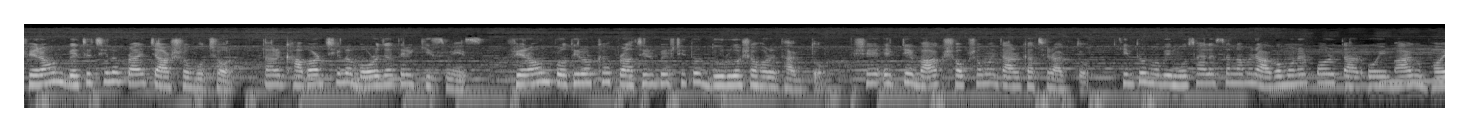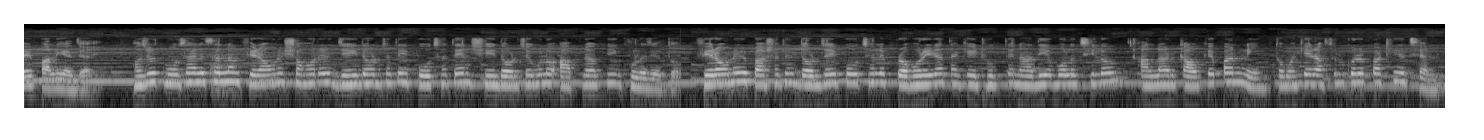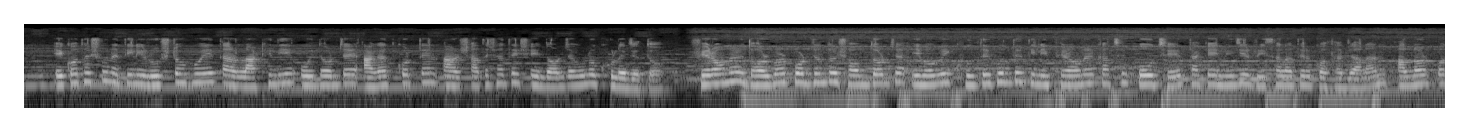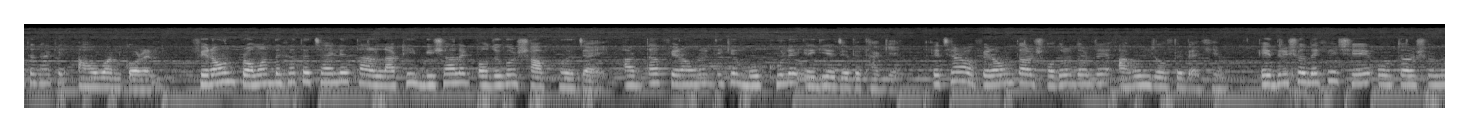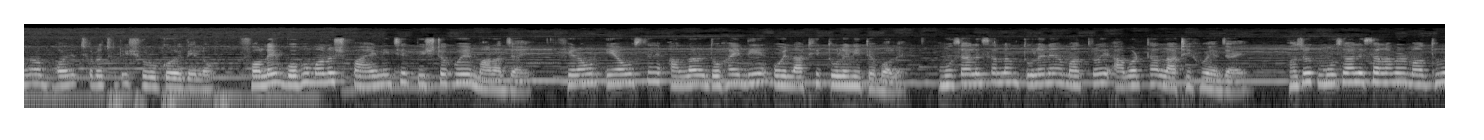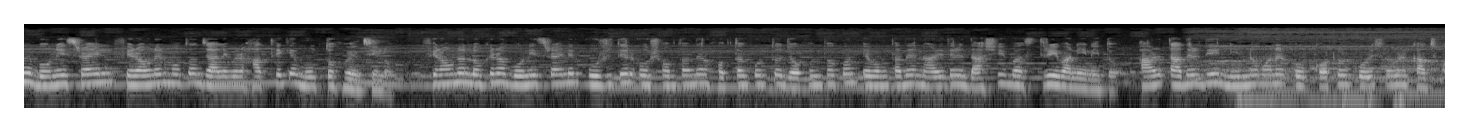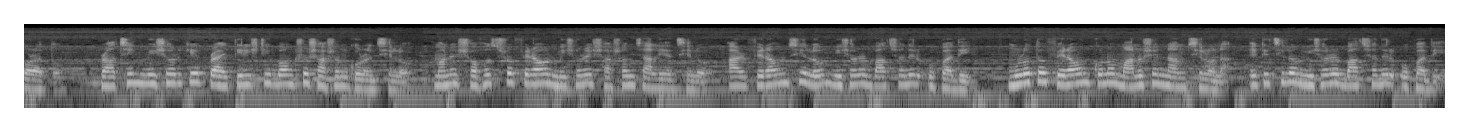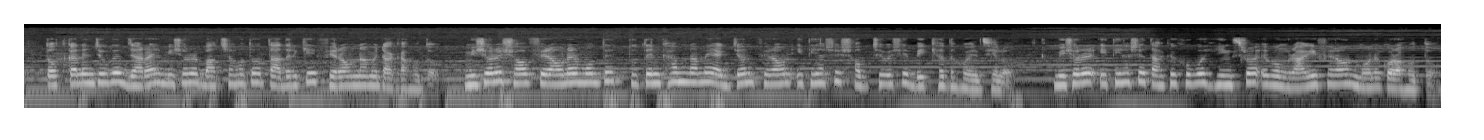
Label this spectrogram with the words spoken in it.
ফেরাউন বেঁচে ছিল প্রায় চারশো বছর। তার খাবার ছিল বড় জাতের কিসমিস। ফেরাউন প্রতিরক্ষা প্রাচীর বেষ্টিত দুর্গ শহরে থাকত। সে একটি বাঘ সবসময় তার কাছে রাখত। কিন্তু নবী মুসা আলাহিসাল্লামের আগমনের পর তার ওই বাঘ ভয়ে পালিয়ে যায়। হজরত মুসা আলাইসাল্লাম ফেরাউনের শহরের যেই দরজাতেই পৌঁছাতেন, সেই দরজাগুলো আপনা আপনি খুলে যেত। ফেরাউনের প্রাসাদের দরজায় পৌঁছালে প্রহরীরা তাকে ঢুকতে না দিয়ে বলেছিল আল্লাহর কাউকে পাননি, তোমাকে রাসুল করে পাঠিয়েছেন। এ কথা শুনে তিনি রুষ্ট হয়ে তার লাঠি দিয়ে ওই দরজায় আঘাত করতেন আর সাথে সাথে সেই দরজাগুলো খুলে যেত। ফেরাউনের দরবার পর্যন্ত সব দরজা এভাবেই খুলতে খুলতে তিনি ফেরাউনের কাছে পৌঁছে তাকে নিজের রিসালাতের কথা জানান, আল্লাহর পথে তাকে আহ্বান করেন। ফেরাউন প্রমাণ দেখাতে চাইলে তার লাঠি বিশাল এক অজগর সাপ হয়ে যায়, আর তা ফেরাউনের দিকে মুখ খুলে এগিয়ে যেতে থাকে। এছাড়াও ফেরাউন তার সদর দরজায় আগুন জ্বলতে দেখে। এই দৃশ্য দেখে সে ও তার সৈন্যরা ভয়ে ছোটাছুটি শুরু করে দিল। ফলে বহু মানুষ পায়ের নিচে পিষ্ট হয়ে মারা যায়। ফেরাউন এই অবস্থায় আল্লাহর দোহাই দিয়ে ওই লাঠি তুলে নিতে বলে। মুসা আলি সাল্লাম তুলে নেওয়া মাত্রই আবার তা লাঠি হয়ে যায়। হজরত মুসা আলি সাল্লামের মাধ্যমে বনি ইসরায়েল ফেরাউনের মতো জালিমের হাত থেকে মুক্ত হয়েছিল। ফেরাউনের লোকেরা বনি ইসরায়েলের পুরুষদের ও সন্তানদের হত্যা করত যখন তখন এবং তাদের নারীদের দাসী বা স্ত্রী বানিয়ে নিত আর তাদের দিয়ে নিম্নমানের ও কঠোর পরিশ্রমের কাজ করাতো। প্রাচীন মিশরকে প্রায় তিরিশটি বংশ শাসন করেছিল মানে সহস্র ফেরাউন মিশরের শাসন চালিয়েছিল, আর ফেরাউন ছিল মিশরের বাদশাদের উপাধি। মূলত ফেরাউন কোনো মানুষের নাম ছিল না। এটি ছিল মিশরের বাদশাদের উপাধি। তৎকালীন যুগে যারাই মিশরের বাদশাহ হতো, তাদেরকে ফেরাউন নামে ডাকা হতো। মিশরের সব ফেরাউনের মধ্যে তুতেনখাম নামে একজন ফেরাউন ইতিহাসে সবচেয়ে বেশি বিখ্যাত হয়েছিল। মিশরের ইতিহাসে তাকে খুবই হিংস্র এবং রাগী ফেরাউন মনে করা হতো।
